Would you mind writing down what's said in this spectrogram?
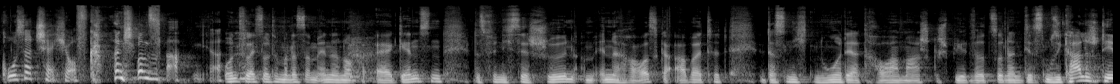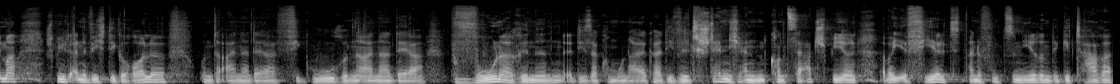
großer Tschechow, kann man schon sagen. Ja. Und vielleicht sollte man das am Ende noch ergänzen. Das finde ich sehr schön am Ende herausgearbeitet, dass nicht nur der Trauermarsch gespielt wird, sondern das musikalische Thema spielt eine wichtige Rolle und einer der Figuren, einer der Bewohnerinnen dieser Kommunalka, die will ständig ein Konzert Konzert spielen, aber ihr fehlt eine funktionierende Gitarre.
